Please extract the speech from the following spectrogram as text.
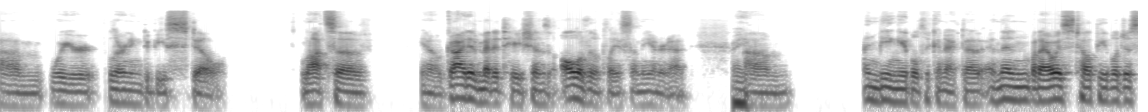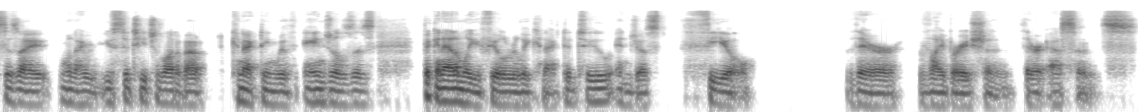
um, where you're learning to be still. Lots of you know guided meditations all over the place on the internet Right. um, and being able to connect out. And then what I always tell people, just as I when I used to teach a lot about connecting with angels, is pick an animal you feel really connected to and just feel their vibration, their essence,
